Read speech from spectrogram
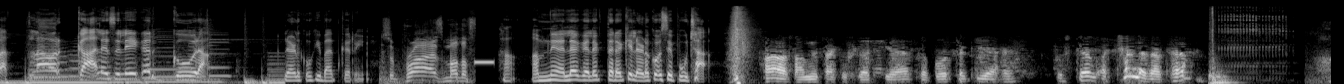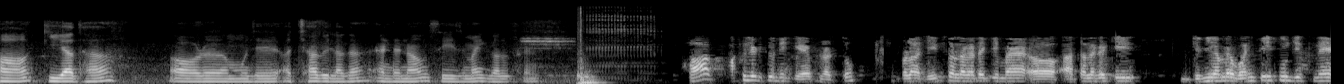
पतला और काले से लेकर गोरा। लड़कों की बात कर रही हूँ। सरप्राइज़ मदर हाँ हमने अलग अलग तरह के लड़कों से पूछा। हाँ सामने से आके फ्लर्ट किया है प्रपोज तक किया है। उस टाइम अच्छा लगा था। हाँ किया था। और मुझे अच्छा भी लगा and now she is my girlfriend हाँ काफ़ी लड़कियों ने किया है फ्लर्ट तो। बड़ा अजीब सा लगा था कि मैं ऐसा लगा कि दुनिया में वन पीस हूँ जिसने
